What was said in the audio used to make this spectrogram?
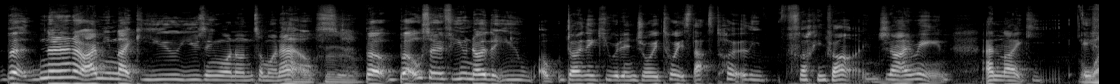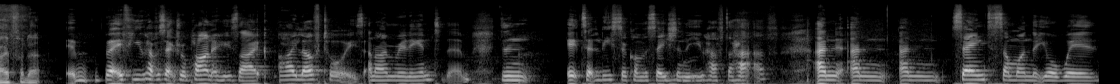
But no, no, no. I mean, like you using one on someone else. okay. But but also, if you know that you uh, don't think you would enjoy toys, that's totally fucking fine. Do you know what I mean? And like, if, Why for that? But if you have a sexual partner who's like, I love toys and I'm really into them, then it's at least a conversation that you have to have. And and and saying to someone that you're with,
